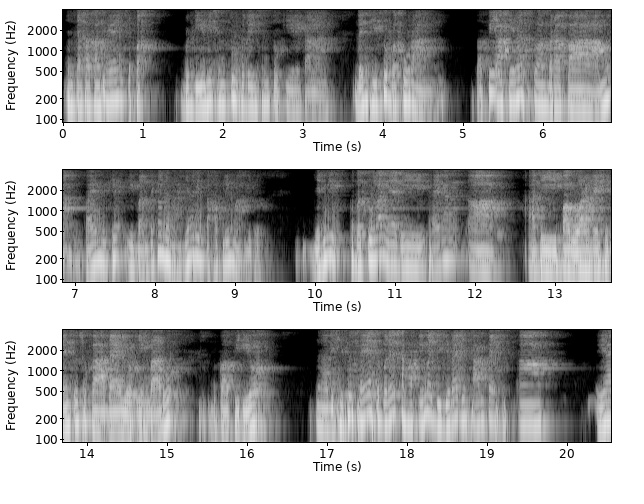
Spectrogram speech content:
pencatatan saya cepat berdiri sentuh berdiri sentuh kiri kanan dan situ berkurang tapi akhirnya setelah berapa lama saya mikir ibaratnya kan udah ngajarin tahap lima gitu jadi kebetulan ya di saya kan uh, di Pabuaran Residen tuh suka ada yogi baru buka video. Nah di situ saya sebenarnya tahap lima jujur aja sampai uh, ya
